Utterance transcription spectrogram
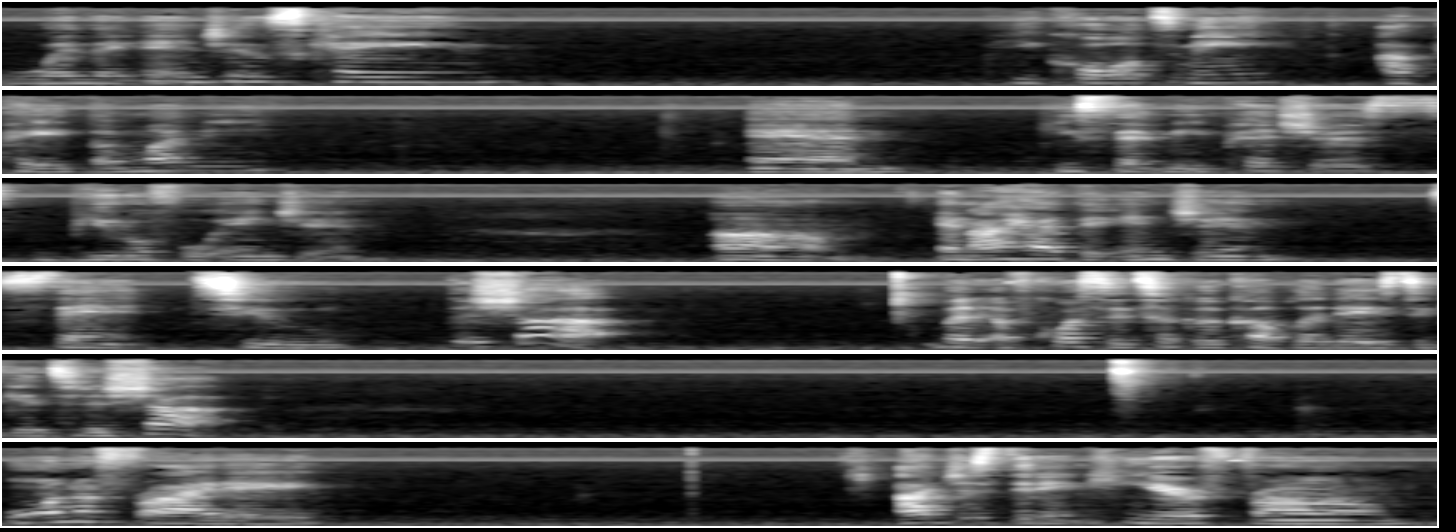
When the engines came, he called me. I paid the money and he sent me pictures. Beautiful engine. Um, and I had the engine sent to the shop. But of course, it took a couple of days to get to the shop. On a Friday, I just didn't hear from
